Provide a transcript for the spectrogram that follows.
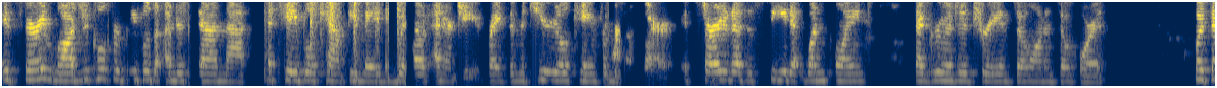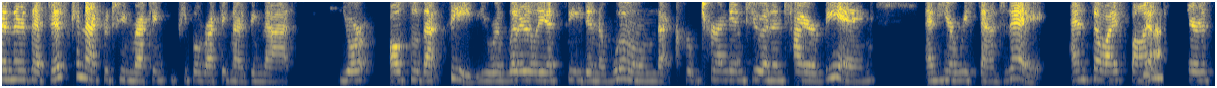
it's very logical for people to understand that a table can't be made without energy, right? The material came from somewhere. It started as a seed at one point that grew into a tree and so on and so forth. But then there's that disconnect between rec- people recognizing that you're also that seed. You were literally a seed in a womb that turned into an entire being, and here we stand today. And so I find yeah. there's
